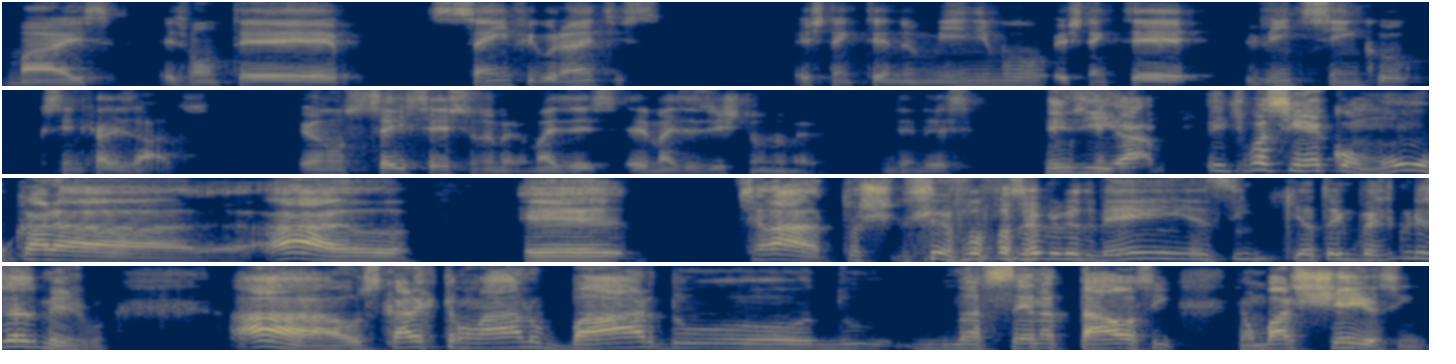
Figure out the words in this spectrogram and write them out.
mas eles vão ter 100 figurantes, eles têm que ter no mínimo, eles têm que ter 25 sindicalizados. Eu não sei se é esse o número, mas, esse, mas existe um número, entendeu? Entendi. Ah, e tipo assim, é comum o cara. Ah, eu, é, sei lá, tô, eu vou fazer uma pergunta bem assim, que eu tenho bastante curiosidade mesmo. Ah, os caras que estão lá no bar do, do, na cena tal, assim, é um bar cheio, assim.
